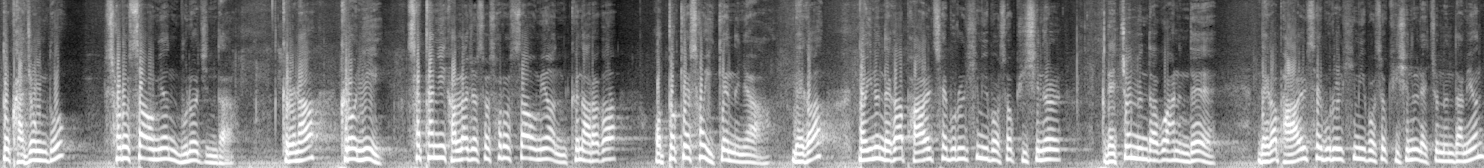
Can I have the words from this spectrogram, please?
또 가정도 서로 싸우면 무너진다. 그러나 그러니 사탄이 갈라져서 서로 싸우면 그 나라가 어떻게 서 있겠느냐? 내가 너희는 내가 바알세부를 힘입어서 귀신을 내쫓는다고 하는데 내가 바알세부를 힘입어서 귀신을 내쫓는다면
